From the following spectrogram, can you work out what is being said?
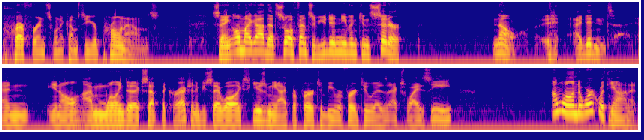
preference when it comes to your pronouns. Saying, oh my God, that's so offensive, you didn't even consider. No, I didn't. And you know, I'm willing to accept the correction. If you say, well, excuse me, I prefer to be referred to as XYZ, I'm willing to work with you on it.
